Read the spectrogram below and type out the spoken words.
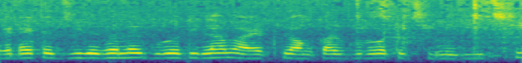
এখানে একটা জিরে ধনের গুঁড়ো দিলাম আর একটু লঙ্কার গুঁড়ো একটু চিনি দিয়েছি।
